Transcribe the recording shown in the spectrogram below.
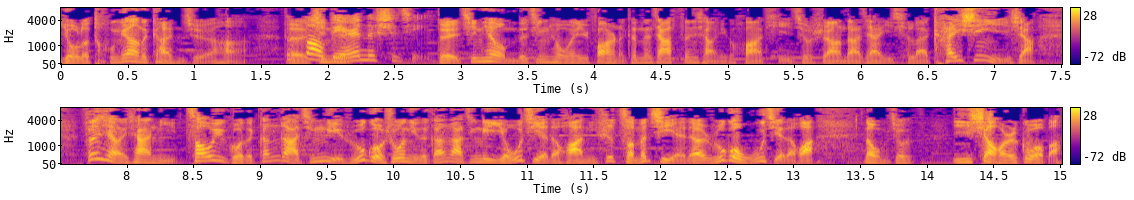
有了同样的感觉哈。呃，报别人的事情。对，今天我们的京城文艺范儿呢，跟大家分享一个话题，就是让大家一起来开心一下，分享一下你遭遇过的尴尬经历。如果说你的尴尬经历有解的话，你是怎么解的？如果无解的话，那我们就一笑而过吧。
